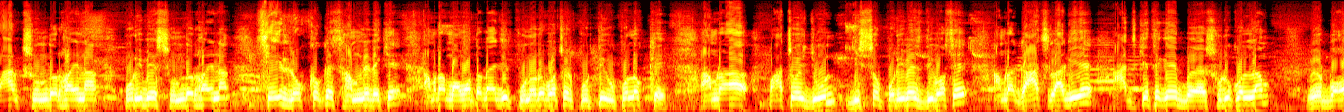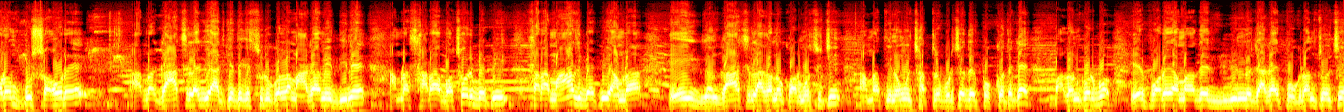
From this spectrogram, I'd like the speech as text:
পার্ক সুন্দর হয় না, পরিবেশ সুন্দর হয় না, সেই লক্ষ্যকে সামনে রেখে আমরা মমতা ব্যানার্জির পনেরো বছর পূর্তি উপলক্ষে আমরা পাঁচই জুন বিশ্ব পরিবেশ দিবসে আমরা গাছ লাগিয়ে আজকে থেকে শুরু করলাম। বহরমপুর শহরে আমরা গাছ লাগিয়ে আজকে থেকে শুরু করলাম। আগামী দিনে আমরা সারা বছর ব্যাপী সারা মাস ব্যাপী আমরা এই গাছ লাগানো কর্মসূচি আমরা তৃণমূল ছাত্র পরিষদের পক্ষ থেকে পালন করব। এরপরে আমাদের বিভিন্ন জায়গায় প্রোগ্রাম চলছে।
